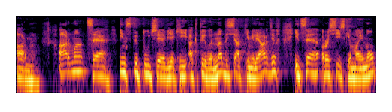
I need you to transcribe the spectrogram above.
армії. Арма це інституція, в якій активи на десятки мільярдів, і це російське майно,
